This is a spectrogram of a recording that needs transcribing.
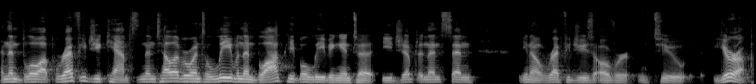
and then blow up refugee camps and then tell everyone to leave and then block people leaving into Egypt and then send, you know, refugees over to Europe?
